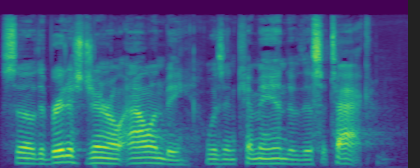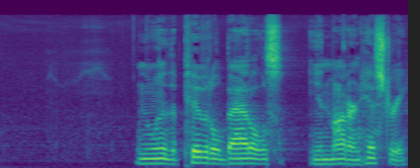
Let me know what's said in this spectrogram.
So the British General Allenby was in command of this attack in one of the pivotal battles in modern history.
